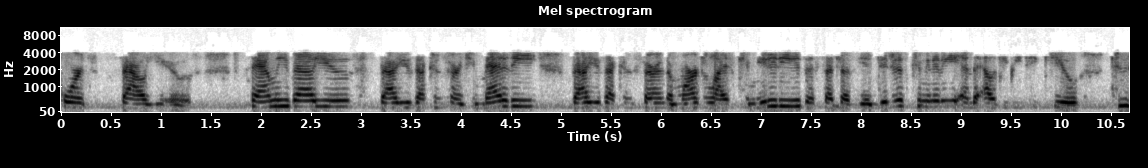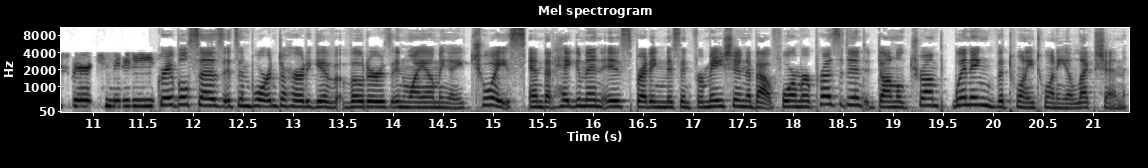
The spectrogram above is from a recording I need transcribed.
towards values family values, values that concern humanity, values that concern the marginalized communities, such as the indigenous community and the LGBTQ two spirit community. Grey Bull says it's important to her to give voters in Wyoming a choice, and that Hageman is spreading misinformation about former President Donald Trump winning the 2020 election.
